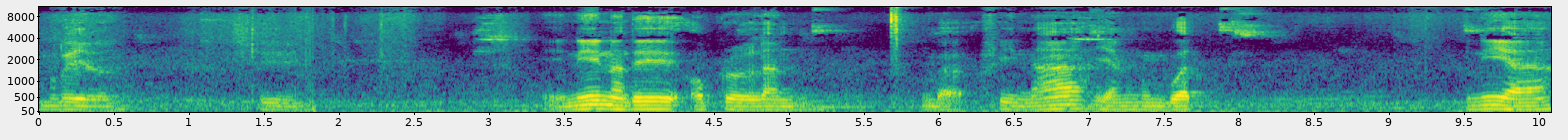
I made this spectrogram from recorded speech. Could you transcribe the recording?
mulai ya. Oke. Ini nanti obrolan Mbak Vina yang membuat ini ya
